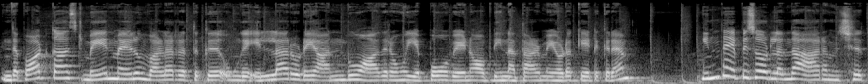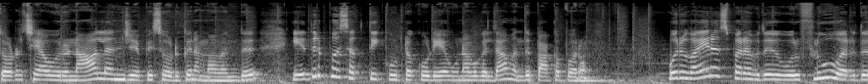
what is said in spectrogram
இந்த பாட்காஸ்ட் மேன்மேலும் வளர்கிறதுக்கு உங்கள் எல்லாருடைய அன்பும் ஆதரவும் எப்போவும் வேணும் அப்படின்னு நான் தாழ்மையோட கேட்டுக்கிறேன். இந்த எபிசோட்லேருந்து ஆரம்பித்து தொடர்ச்சியாக ஒரு நாலு அஞ்சு எபிசோடுக்கு நம்ம வந்து எதிர்ப்பு சக்தி கூட்டக்கூடிய உணவுகள் தான் வந்து பார்க்க போகிறோம் ஒரு வைரஸ் பரவுது ஒரு ஃப்ளூ வருது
